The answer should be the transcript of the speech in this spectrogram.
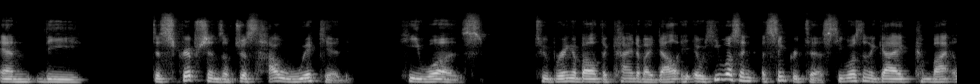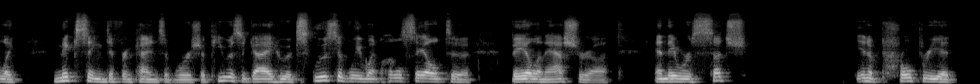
And the descriptions of just how wicked he was to bring about the kind of idolatry. He wasn't a syncretist. He wasn't a guy combine like mixing different kinds of worship. He was a guy who exclusively went wholesale to Baal and Asherah, and they were such inappropriate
